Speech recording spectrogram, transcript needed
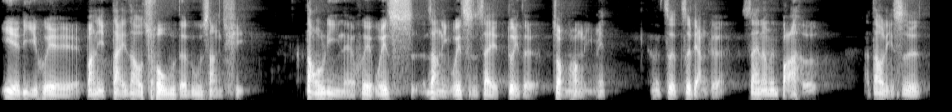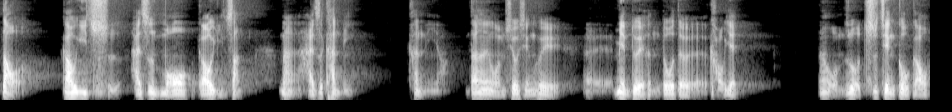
业力会把你带到错误的路上去，道力呢会维持，让你维持在对的状况里面。这这两个在那边拔河。到底是道高一尺，还是魔高一丈？那还是看你，看你啊！当然，我们修行会呃面对很多的考验。那我们如果知见够高，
